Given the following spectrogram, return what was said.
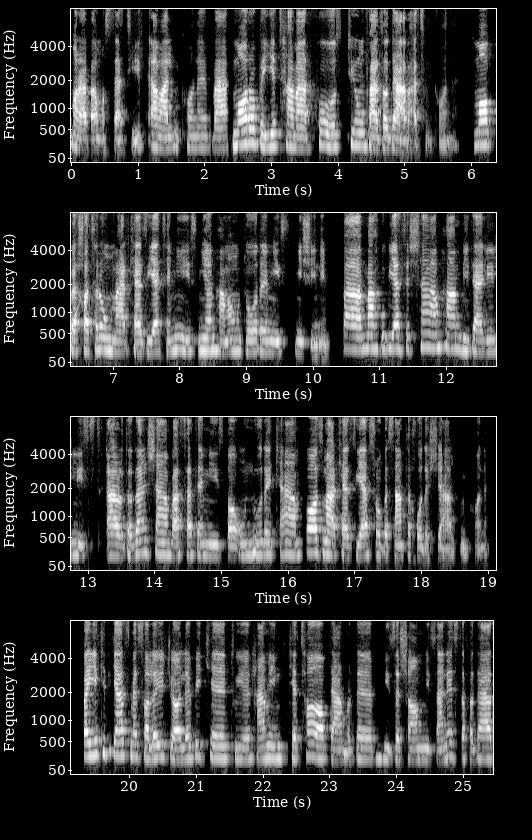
مربع مستطیل عمل می‌کنه و ما رو به یه تمرکز توی اون فضا دعوت می‌کنه. ما به خاطر اون مرکزیت میز میایم هممون دور میز میشینیم و محبوبیت شم هم بیدلیل نیست. قرار دادن شم وسط میز با اون نور کم باز مرکزیت رو به سمت خودش جلب می‌کنه. و یکی دیگه از مثالهای جالبی که توی همین کتاب در مورد میز شام می‌زنه استفاده از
